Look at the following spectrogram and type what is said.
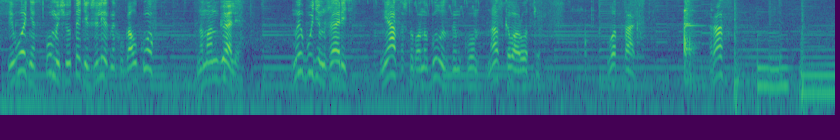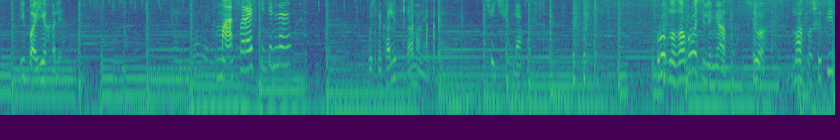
Сегодня с помощью вот этих железных уголков на мангале мы будем жарить мясо, чтобы оно было с дымком на сковородке. Вот так. Раз. И поехали. Масло растительное. Пусть накалится, да, маленько? Чуть-чуть, да. Пробно забросили мясо. Все, масло шипит.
